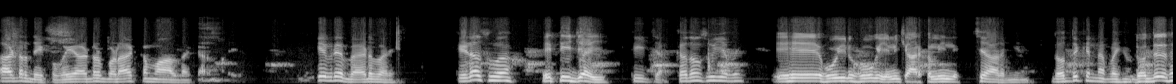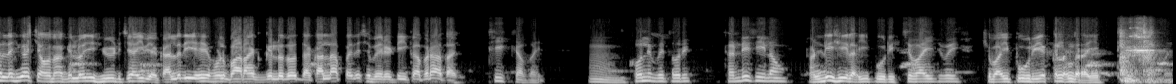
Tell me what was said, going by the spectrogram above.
ਆਰਡਰ ਦੇਖੋ ਬਈ ਆਰਡਰ ਬੜਾ ਕਮਾਲ ਦਾ ਕਰਨ ਵਾਲੇ ਕਿ ਵੀਰੇ ਬੈਡ ਬਾਰੇ ਕਿਹੜਾ ਸੂਆ? ਇਹ ਤੀਜਾ ਜੀ। ਤੀਜਾ ਕਦੋਂ ਸੂਈ ਆ ਬਈ? ਇਹ ਹੋਈ ਨੂੰ ਹੋ ਗਈ ਇਹਨੂੰ 4 ਮਹੀਨੇ। 4 ਮਹੀਨੇ। ਦੁੱਧ ਕਿੰਨਾ ਪਈ ਹੁਣ ਦੁੱਧ ਦੇ ਥੱਲੇ ਸੀਗਾ 14 ਕਿਲੋ ਜੀ ਹੀਟ ਚਾਹੀ ਵੀ ਕੱਲ ਦੀ ਇਹ ਹੁਣ 12 ਕਿਲੋ ਦੁੱਧ ਆ। ਕੱਲ ਆਪਾਂ ਇਹਦੇ ਸਵੇਰੇ ਟੀਕਾ ਭਰਾਤਾ ਜੀ ਠੀਕ ਆ ਬਾਈ। ਹੂੰ ਖੋਲੀ ਬਈ ਤੋਰੀ। ਠੰਡੀ ਸੀ ਲਾਉ? ਠੰਡੀ ਸੀ ਲਾਈ ਪੂਰੀ। ਚਵਾਈ ਚਵਾਈ? ਚਵਾਈ ਪੂਰੀ ਇੱਕ ਨੰਬਰ ਆ ਜੀ। ਆ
